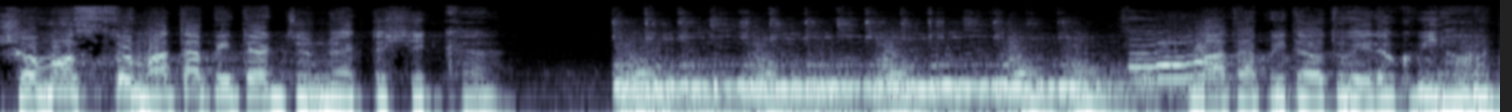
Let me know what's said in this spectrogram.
সমস্ত মাতা পিতার জন্য একটা শিক্ষা। মাতা পিতাও তো এরকমই হন।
